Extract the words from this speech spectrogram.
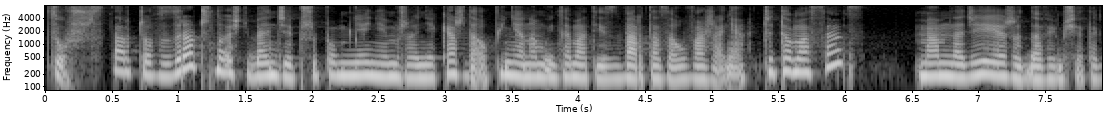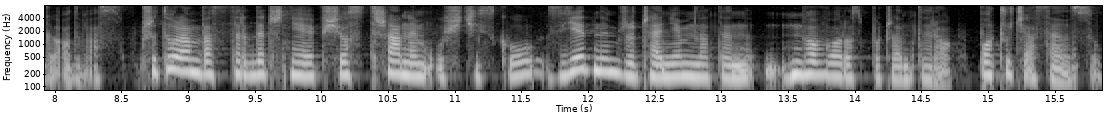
cóż, starczowzroczność będzie przypomnieniem, że nie każda opinia na mój temat jest warta zauważenia czy to ma sens? Mam nadzieję, że dowiem się tego od Was. Przytulam Was serdecznie w siostrzanym uścisku z jednym życzeniem na ten nowo rozpoczęty rok poczucia sensu.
